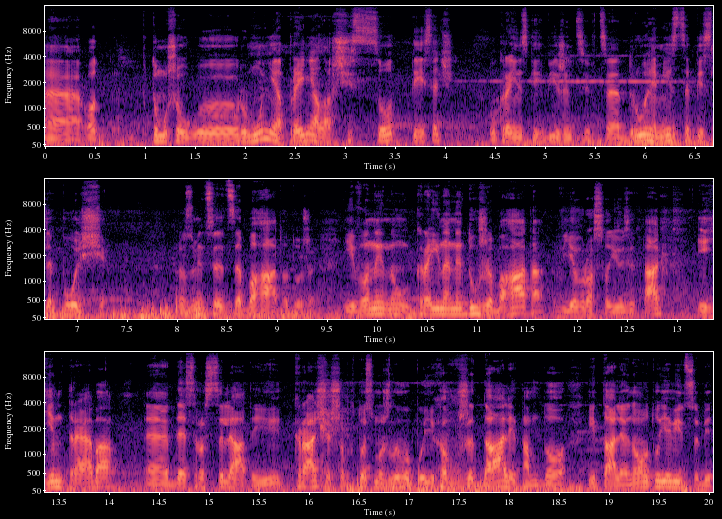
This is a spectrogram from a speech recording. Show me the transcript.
Е, от тому що Румунія прийняла 600 тисяч українських біженців. Це друге місце після Польщі. Розумієте, це, це багато дуже. І вони, ну, країна не дуже багата в Євросоюзі, так? І їм треба е, десь розселяти. І краще, щоб хтось, можливо, поїхав вже далі там до Італії. Ну от уявіть собі,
